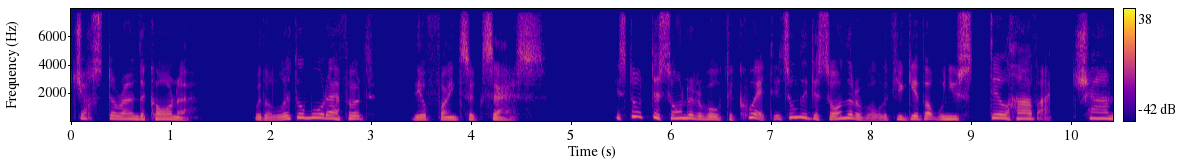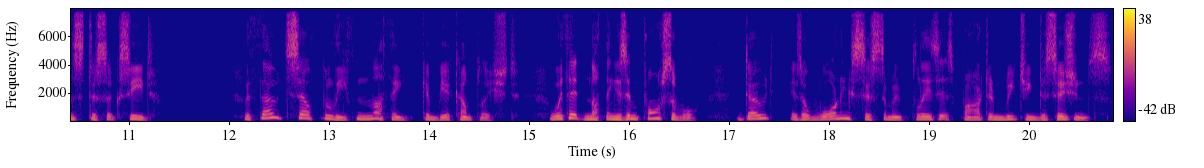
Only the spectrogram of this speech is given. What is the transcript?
just around the corner. With a little more effort, they'll find success. It's not dishonourable to quit, it's only dishonourable if you give up when you still have a chance to succeed. Without self belief, nothing can be accomplished. With it, nothing is impossible. Doubt is a warning system and plays its part in reaching decisions.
